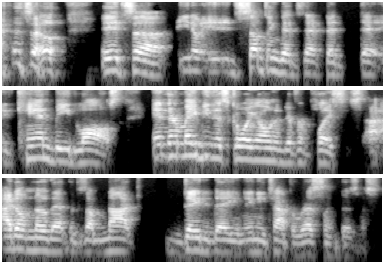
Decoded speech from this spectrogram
So it's uh you know it's something that that that, that it can be lost. And there may be this going on in different places. I, I don't know that because i'm not day to day in any type of wrestling business.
